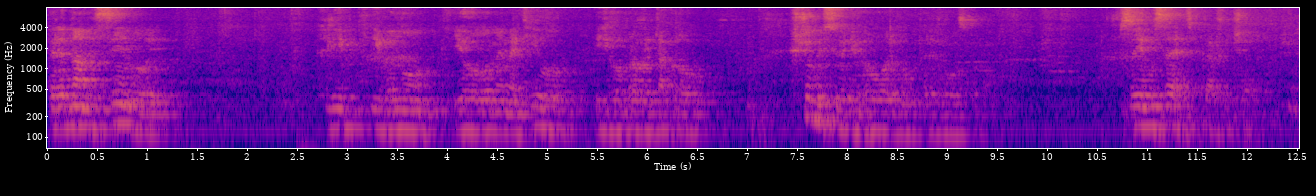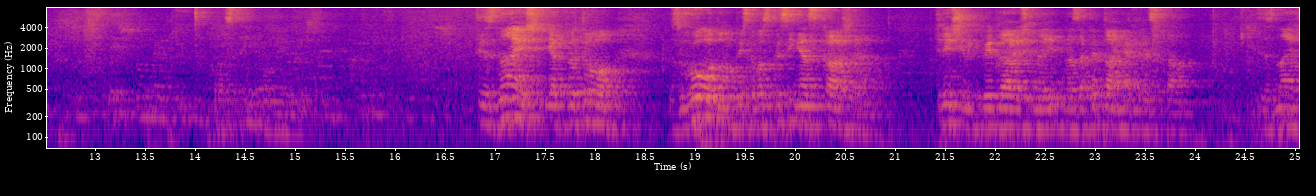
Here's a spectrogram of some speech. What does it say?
перед нами символи, хліб і вино, Його ломиме тіло і Його пролита кров. Що ми сьогодні говоримо перед Господом? В своєму серці, в першу чергу. Прости помилуй. Ти знаєш, як Петро згодом після Воскресіння скаже, тричі відповідаючи на, на запитання Христа. Ти знаєш,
